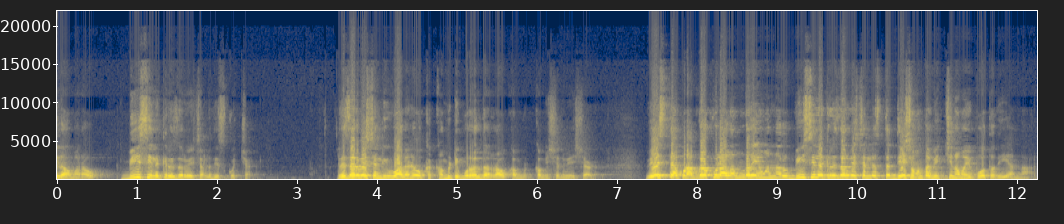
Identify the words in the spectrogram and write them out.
రామారావు బీసీలకి రిజర్వేషన్లు తీసుకొచ్చాడు. రిజర్వేషన్లు ఇవ్వాలని ఒక కమిటీ మురళీధర్ రావు కమి కమిషన్ వేశాడు. వేస్తే అప్పుడు అగ్రకులాలందరూ ఏమన్నారు? బీసీలకు రిజర్వేషన్లు ఇస్తే దేశం అంతా విచ్ఛిన్నమైపోతుంది అన్నారు.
